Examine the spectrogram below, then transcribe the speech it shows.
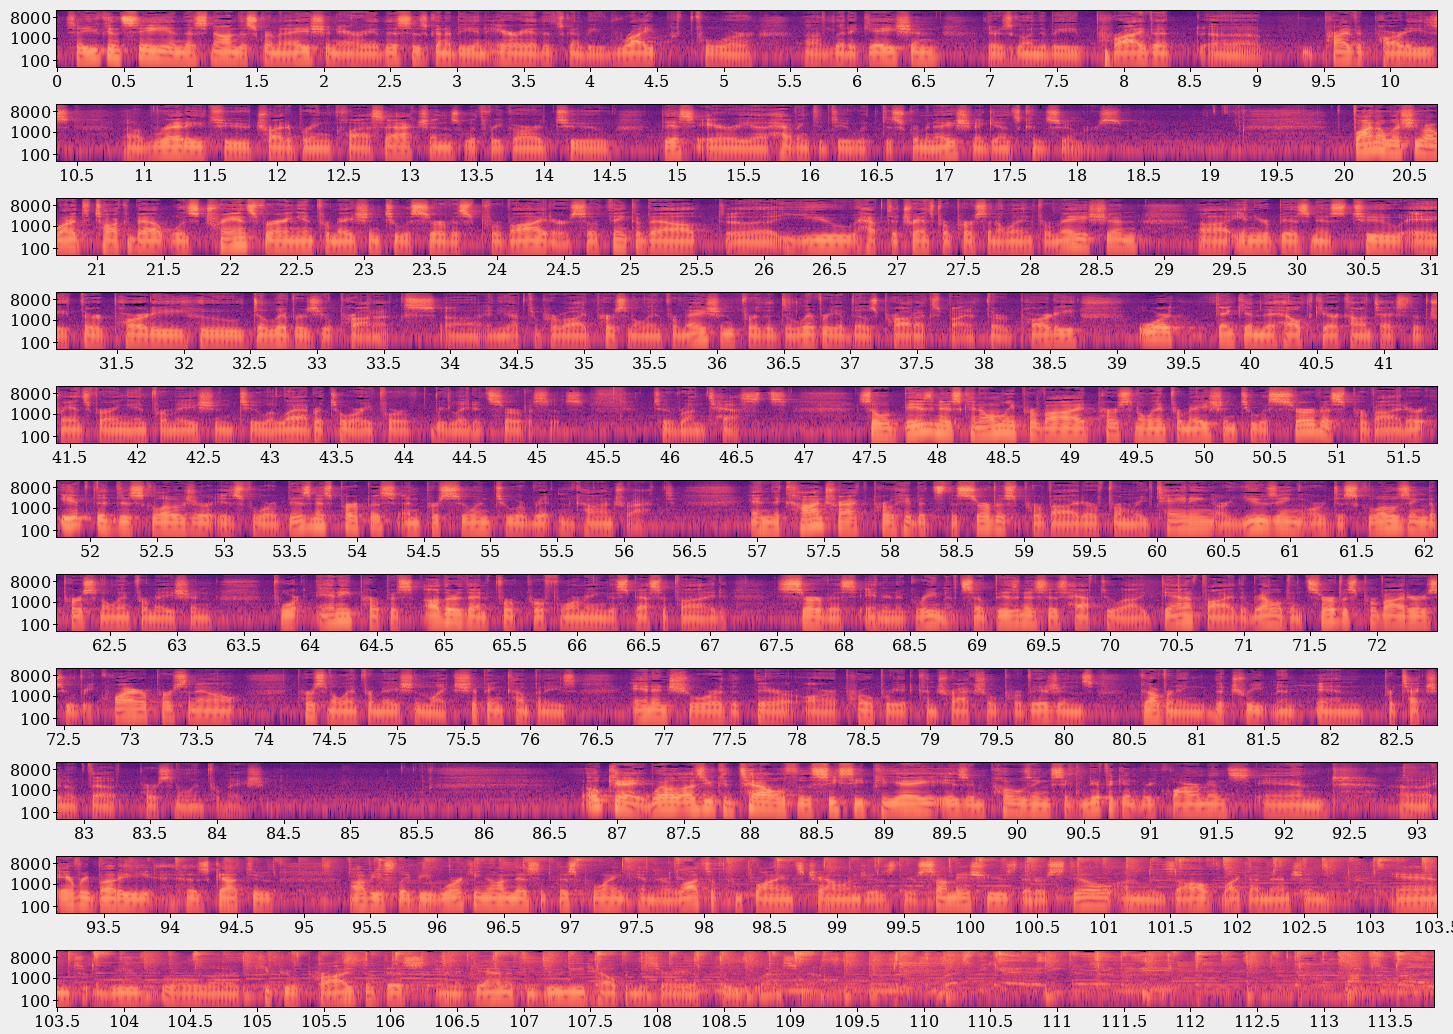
So you can see in this non discrimination area, this is going to be an area that's going to be ripe for uh, litigation. There's going to be private, uh, private parties uh, ready to try to bring class actions with regard to this area having to do with discrimination against consumers. Final issue I wanted to talk about was transferring information to a service provider. So think about uh, you have to transfer personal information uh, in your business to a third party who delivers your products. Uh, and you have to provide personal information for the delivery of those products by a third party. Or think in the healthcare context of transferring information to a laboratory for related services to run tests. So a business can only provide personal information to a service provider if the disclosure is for a business purpose and pursuant to a written contract and the contract prohibits the service provider from retaining or using or disclosing the personal information for any purpose other than for performing the specified service in an agreement. So businesses have to identify the relevant service providers who require personnel personal information like shipping companies and ensure that there are appropriate contractual provisions governing the treatment and protection of that personal information. Okay, well, as you can tell, the CCPA is imposing significant requirements, and uh, everybody has got to obviously be working on this at this point, and there are lots of compliance challenges. There's some issues that are still unresolved, like I mentioned, and we will uh, keep you apprised of this. And again, if you do need help in this area, please let us know.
